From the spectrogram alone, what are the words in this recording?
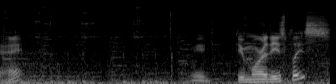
Okay. We do more of these, please.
